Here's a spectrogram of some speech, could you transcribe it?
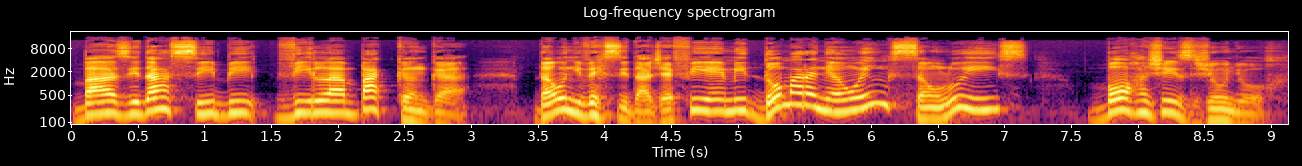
base da CIB Vila Bacanga. Da Universidade FM do Maranhão, em São Luís, Borges Júnior.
